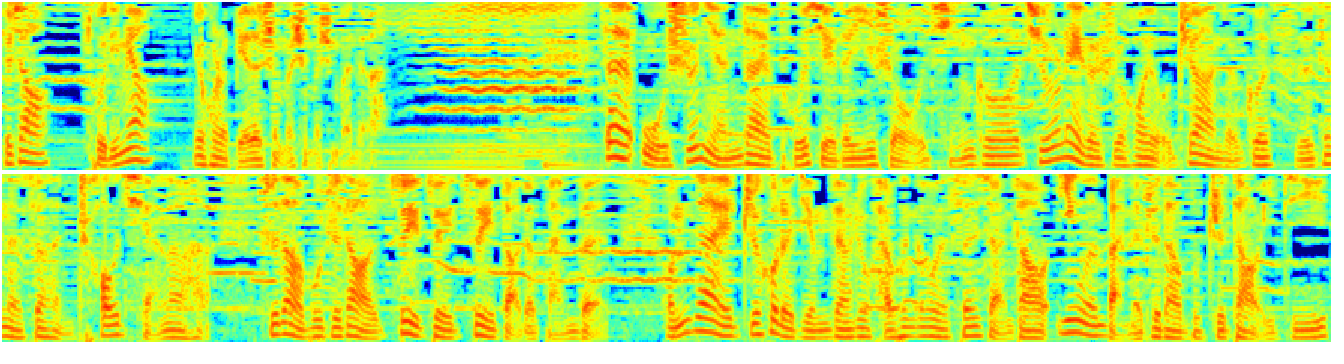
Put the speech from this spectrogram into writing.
就叫土地庙，又或者别的什么什么什么的。在五十年代谱写的一首情歌，其实那个时候有这样的歌词，真的算很超前了哈。知道不知道最最最早的版本？我们在之后的节目当中还会跟各位分享到英文版的知道不知道，以及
